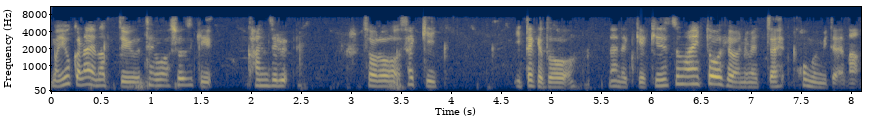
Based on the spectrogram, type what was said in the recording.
まあ、良くないなっていう点は正直感じる。その、さっき言ったけど、なんだっけ、期日前投票にめっちゃ混むみたいな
